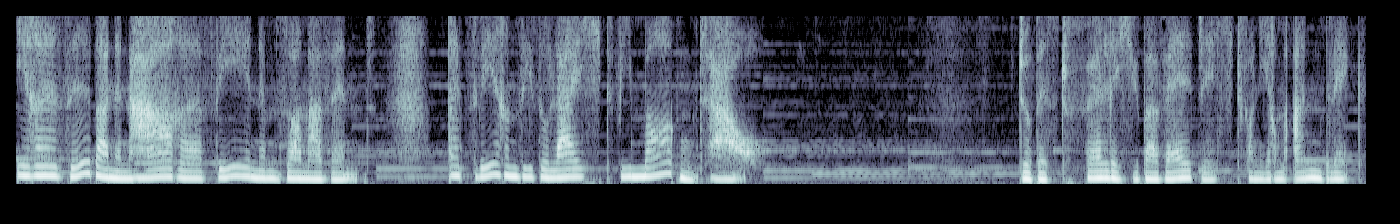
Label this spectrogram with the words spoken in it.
Ihre silbernen Haare wehen im Sommerwind, als wären sie so leicht wie Morgentau. Du bist völlig überwältigt von ihrem Anblick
